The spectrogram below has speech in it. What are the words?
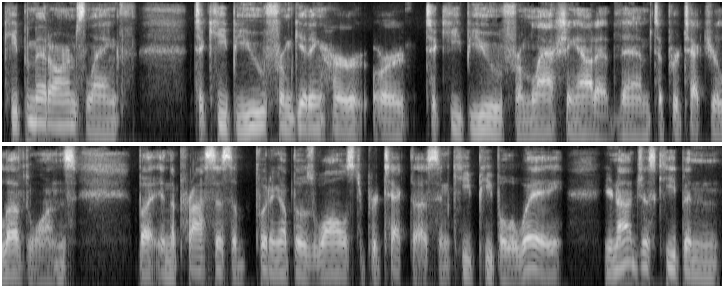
keep them at arm's length, to keep you from getting hurt or to keep you from lashing out at them to protect your loved ones. But in the process of putting up those walls to protect us and keep people away, you're not just keeping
